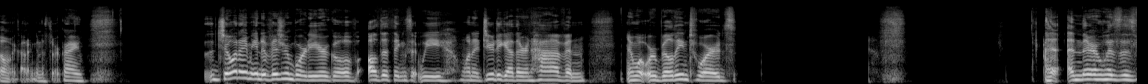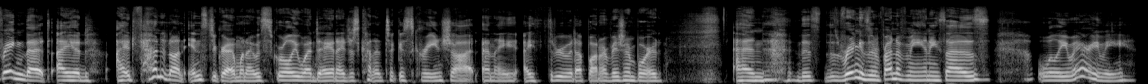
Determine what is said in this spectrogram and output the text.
Oh my God, I'm going to start crying. Joe and I made a vision board a year ago of all the things that we want to do together and have and, and what we're building towards. And there was this ring that I had I had found it on Instagram when I was scrolling one day and I just kind of took a screenshot and I, I threw it up on our vision board. And this this ring is in front of me and he says, Will you marry me?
